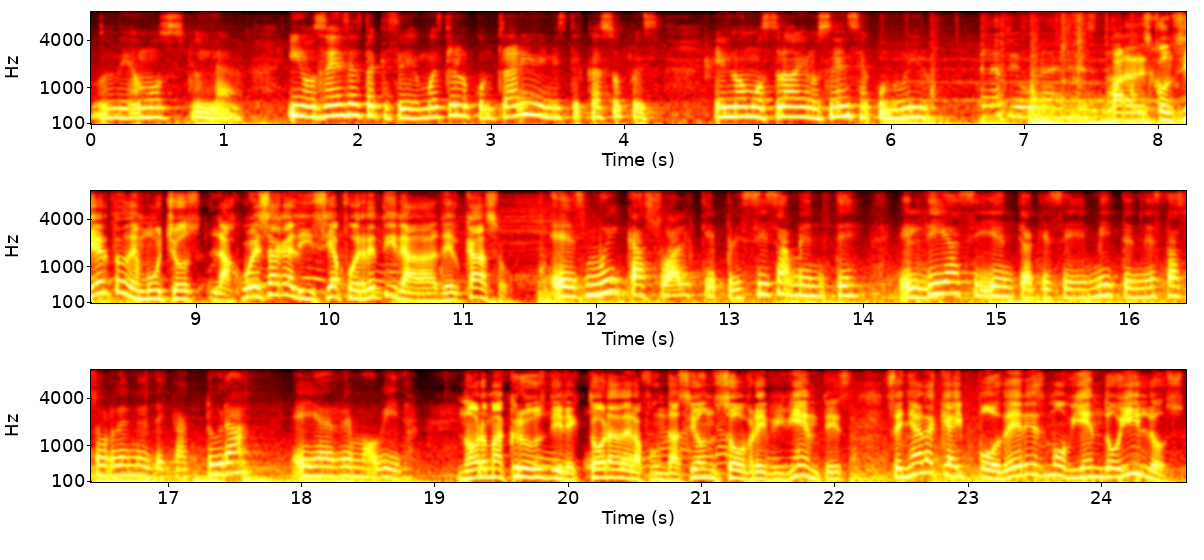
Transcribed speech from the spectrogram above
digamos, la inocencia hasta que se demuestre lo contrario y en este caso, pues, él no ha mostrado inocencia con huir. Para desconcierto de muchos, la jueza Galicia fue retirada del caso. Es muy casual que precisamente el día siguiente a que se emiten estas órdenes de captura, ella es removida. Norma Cruz, directora de la Fundación Sobrevivientes, señala que hay poderes moviendo hilos.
